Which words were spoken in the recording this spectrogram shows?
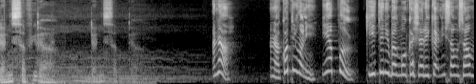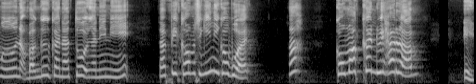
dan sabda dan sabda. Ana, Ana kau tengok ni. Ni apa? Kita ni bangunkan syarikat ni sama-sama nak banggakan Datuk dengan nenek. Tapi kau macam gini kau buat? Hah? Kau makan duit haram? Eh,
